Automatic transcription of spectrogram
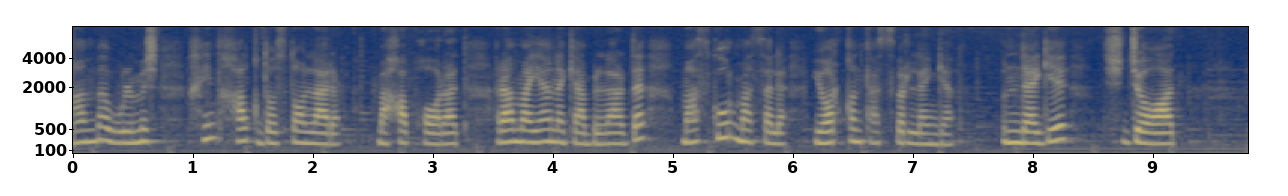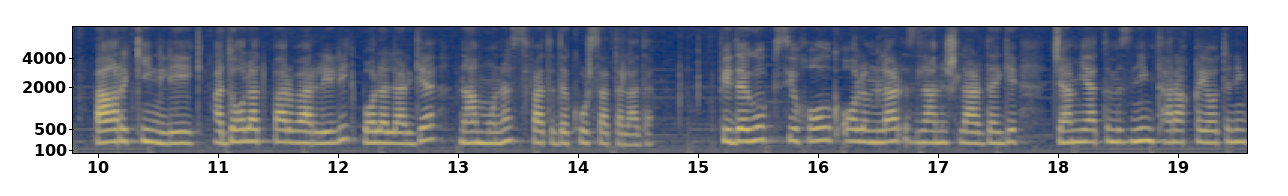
manba bo'lmish hind xalq dostonlari mahabhorat ramayana kabilarda mazkur masala yorqin tasvirlangan. Undagi shijoat bag'rikenglik adolatparvarlik bolalarga namuna sifatida ko'rsatiladi. Pedagog psixolog olimlar izlanishlaridagi jamiyatimizning taraqqiyotining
